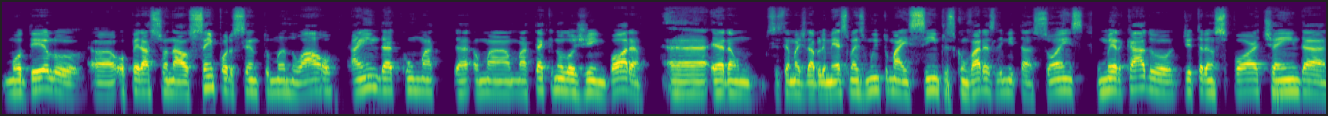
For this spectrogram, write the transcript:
modelo uh, operacional 100% manual, ainda com uma, uma, uma tecnologia, embora Uh, era um sistema de WMS, mas muito mais simples, com várias limitações. O mercado de transporte ainda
